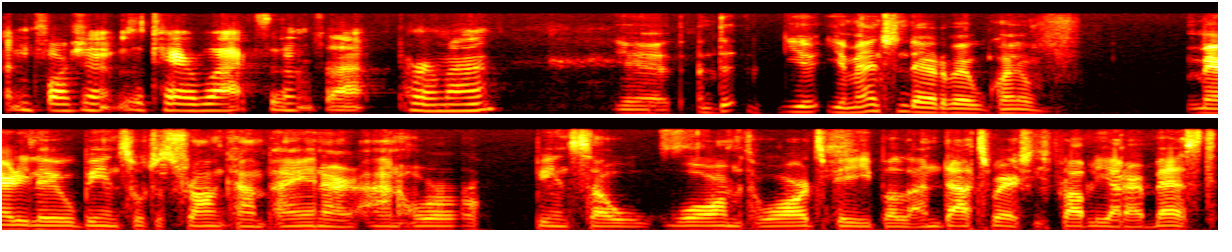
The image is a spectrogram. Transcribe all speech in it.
unfortunate. It was a terrible accident for that poor man. Yeah. And th- you, you mentioned there about kind of Mary Lou being such a strong campaigner and her being so warm towards people. And that's where she's probably at her best.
